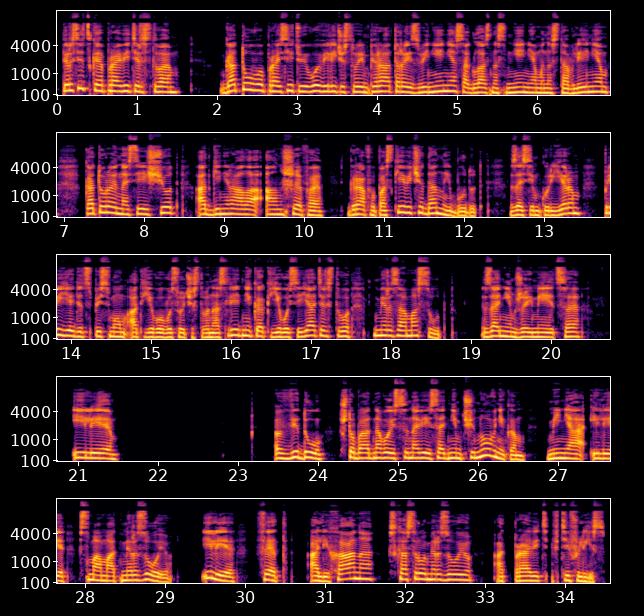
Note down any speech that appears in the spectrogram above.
Персидское правительство готово просить у его величества императора извинения согласно с мнением и наставлением, которое на сей счет от генерала Аншефа графа Паскевича даны будут. За сим курьером приедет с письмом от его высочества наследника к его сиятельству Мирза Масуд. За ним же имеется или в виду, чтобы одного из сыновей с одним чиновником, меня или с Мамат Мерзою, или Фет Алихана с Хасро Мерзою, отправить в Тифлис.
